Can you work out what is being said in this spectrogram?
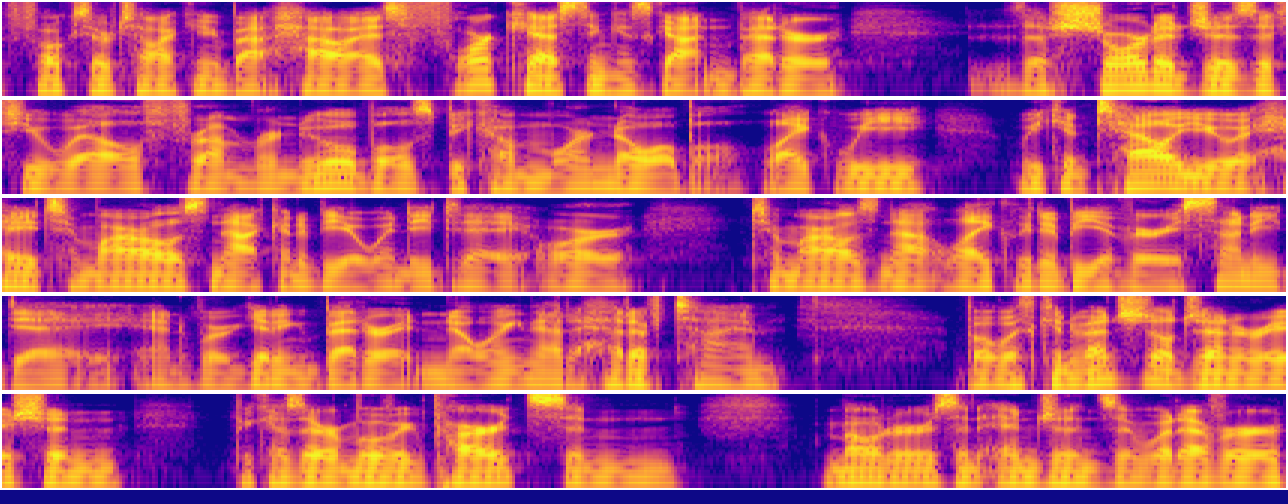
folks are talking about how as forecasting has gotten better the shortages, if you will, from renewables become more knowable. Like we we can tell you, hey, tomorrow is not going to be a windy day, or tomorrow is not likely to be a very sunny day, and we're getting better at knowing that ahead of time. But with conventional generation, because there are moving parts and motors and engines and whatever,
